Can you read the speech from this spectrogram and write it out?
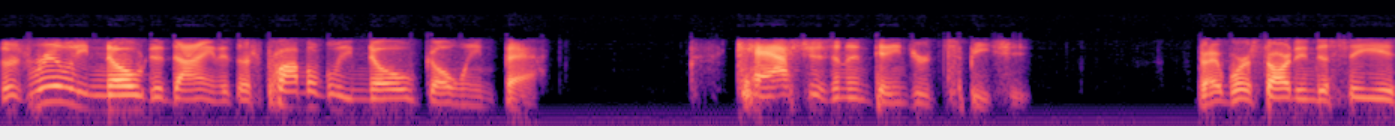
There's really no denying it. There's probably no going back. Cash is an endangered species. Right? We're starting to see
